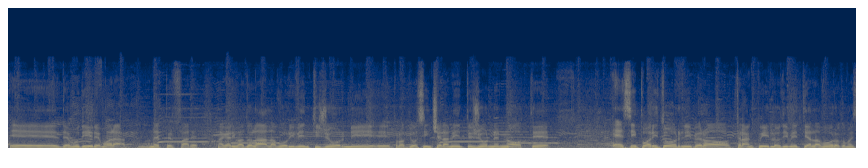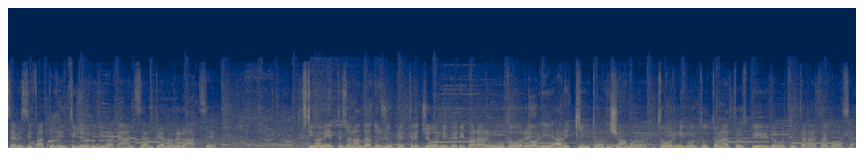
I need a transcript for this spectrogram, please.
e devo dire, ora non è per fare, magari vado là, lavori 20 giorni, eh, proprio sinceramente giorno e notte, eh sì, poi ritorni però tranquillo, ti metti al lavoro come se avessi fatto 20 giorni di vacanza in piano relax. Ultimamente sono andato giù per tre giorni per riparare un motore. Torni arricchito, diciamolo. Torni con tutto un altro spirito, con tutta un'altra cosa.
